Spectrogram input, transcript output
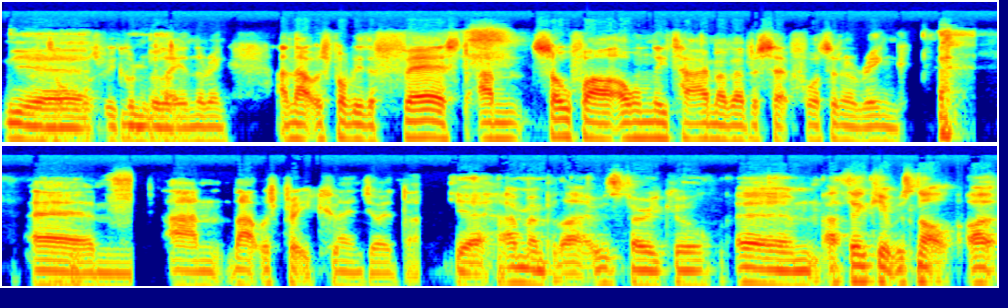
yeah, us we couldn't remember play in the ring, and that was probably the first and so far only time I've ever set foot in a ring. Um, and that was pretty cool. I enjoyed that. Yeah, I remember that. It was very cool. Um, I think it was not. I,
